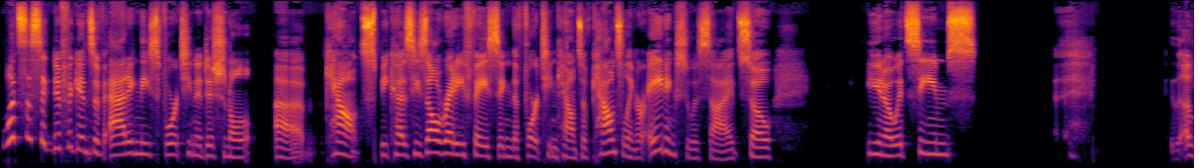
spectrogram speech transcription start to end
What's the significance of adding these 14 additional uh, counts? Because he's already facing the 14 counts of counseling or aiding suicide. So, you know, it seems. Uh,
